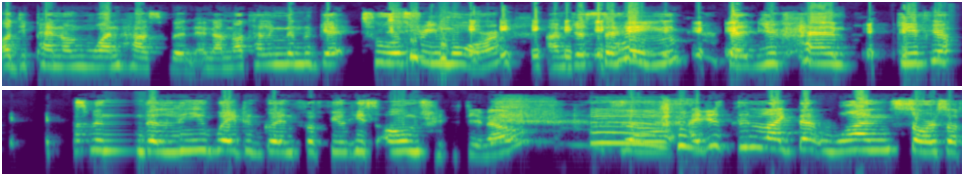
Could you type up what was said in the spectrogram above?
Or depend on one husband. And I'm not telling them to get two or three more. I'm just saying that you can give your husband the leeway to go and fulfill his own dreams, you know? so I just didn't like that one source of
